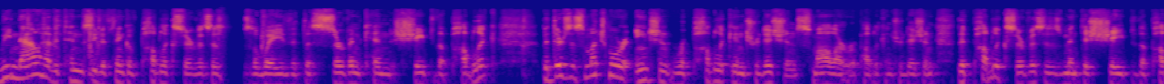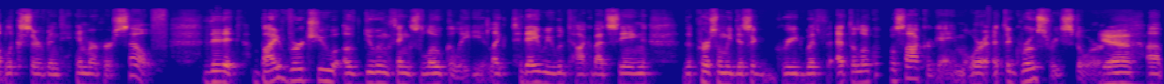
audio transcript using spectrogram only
we now have a tendency to think of public services as the way that the servant can shape the public, but there's this much more ancient Republican tradition, smaller Republican tradition, that public service is meant to shape the public servant, him or herself. That by virtue of doing things locally, like today we would talk about seeing the person we disagreed with at the local soccer game or at the grocery store. Yeah, uh,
